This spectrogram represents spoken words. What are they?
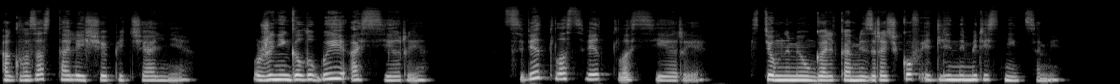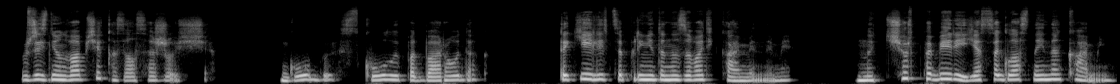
А глаза стали еще печальнее. Уже не голубые, а серые. Светло-светло-серые, с темными угольками зрачков и длинными ресницами. В жизни он вообще казался жестче. Губы, скулы, подбородок. Такие лица принято называть каменными. Но черт побери, я согласна и на камень.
